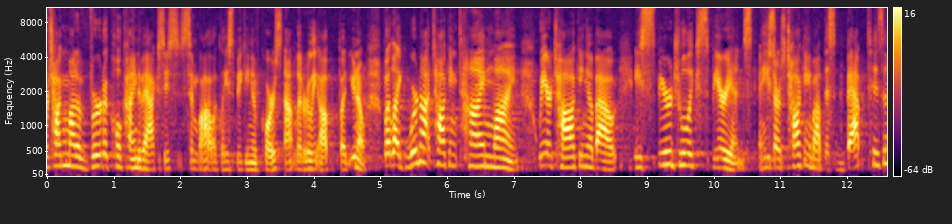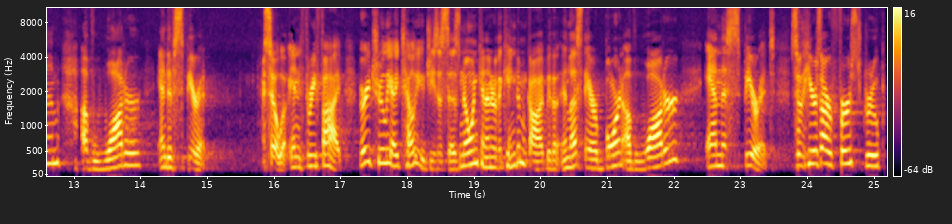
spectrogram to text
We're talking about a vertical kind of axis, symbolically speaking, of course, not literally up, but you know, but like, we're not talking timeline. We are talking about a spiritual experience. And he starts talking about this baptism of water and of spirit. So in 3 5, very truly I tell you, Jesus says, no one can enter the kingdom of God unless they are born of water and the Spirit. So here's our first group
